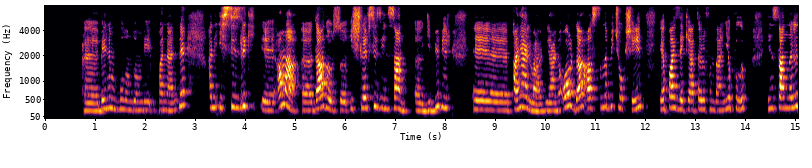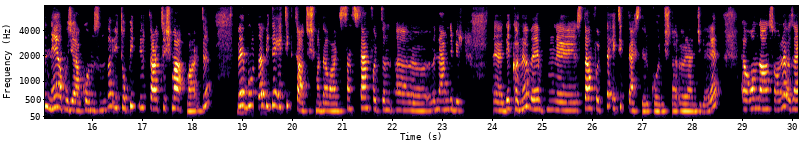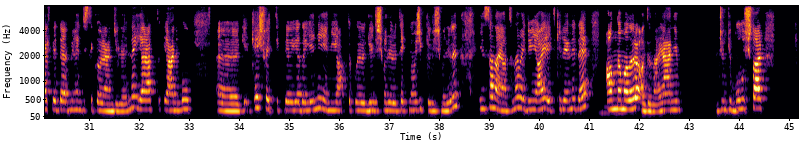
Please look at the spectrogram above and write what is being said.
benim bulunduğum bir panelde hani işsizlik ama daha doğrusu işlevsiz insan gibi bir panel vardı. Yani orada aslında birçok şeyin yapay zeka tarafından yapılıp insanların ne yapacağı konusunda ütopik bir tartışma vardı. Ve burada bir de etik tartışma da vardı. Stanford'ın önemli bir dekanı ve Stanford'da etik dersleri koymuşlar öğrencilere. ondan sonra özellikle de mühendislik öğrencilerine yarattık yani bu keşfettikleri ya da yeni yeni yaptıkları gelişmeleri, teknolojik gelişmelerin insan hayatına ve dünyaya etkilerini de anlamaları adına yani çünkü buluşlar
